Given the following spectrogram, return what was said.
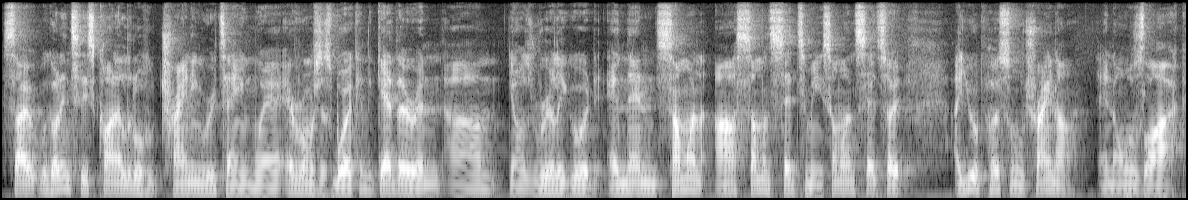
So we got into this kind of little training routine where everyone was just working together and, um, you know, it was really good. And then someone asked, someone said to me, someone said, so are you a personal trainer? And I was like,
